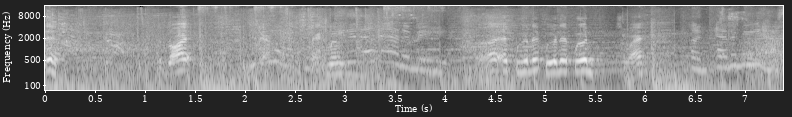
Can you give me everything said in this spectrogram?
นี่เรียบร้อยเนี่ยแตกมึง Defeated an enemy. เอ้ยไอ้ปืนไอ้ปืนไอ้ปืนสวย An enemy has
